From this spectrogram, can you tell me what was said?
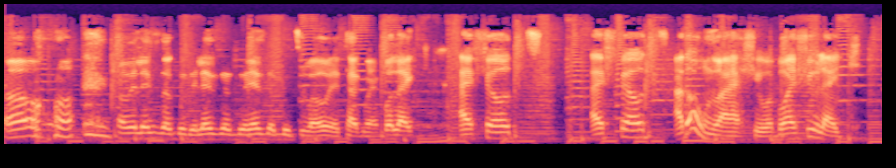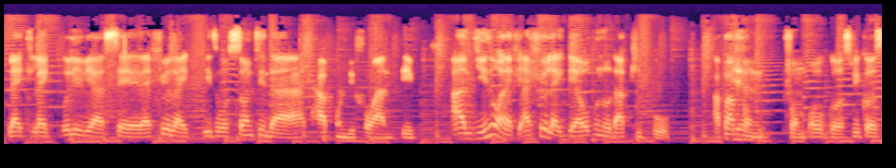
oh, oh I mean, let's not go. Let's not go. Let's not go to my own entanglement. But like, I felt, I felt. I don't know how I feel, but I feel like, like, like Olivia said, I feel like it was something that had happened before, and they, and you know, what I feel, I feel like there are open other people apart Yeah. from from August because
